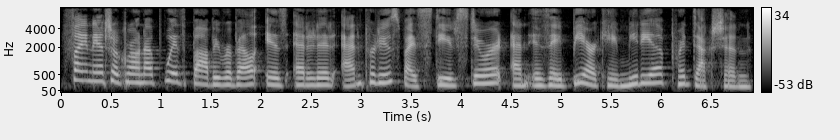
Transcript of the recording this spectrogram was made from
Financial Grown Up with Bobby Rebell is edited and produced by Steve Stewart and is a BRK Media production.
